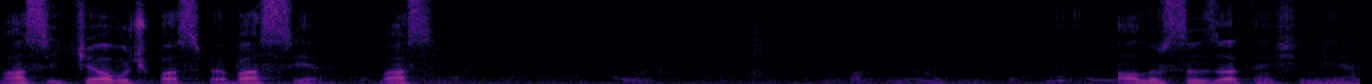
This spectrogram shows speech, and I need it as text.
Bas iki avuç bas be bas ya bas. Alırsın zaten şimdi ya.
